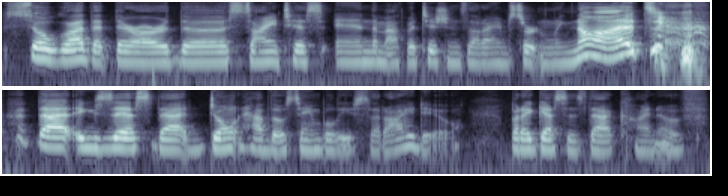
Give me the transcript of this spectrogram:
so glad that there are the scientists and the mathematicians that I am certainly not that exist that don't have those same beliefs that I do. But I guess is that kind of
